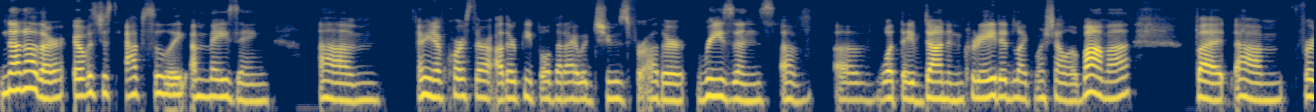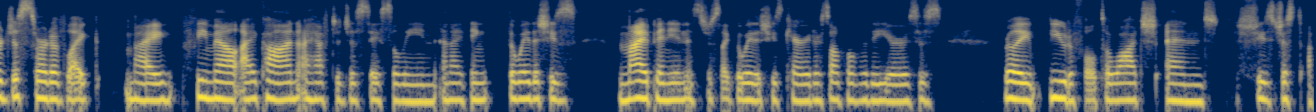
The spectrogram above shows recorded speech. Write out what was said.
none other. It was just absolutely amazing. Um, I mean, of course, there are other people that I would choose for other reasons of of what they've done and created, like Michelle Obama. But um, for just sort of like my female icon, I have to just say Celine. And I think the way that she's, in my opinion, it's just like the way that she's carried herself over the years is really beautiful to watch. And she's just a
